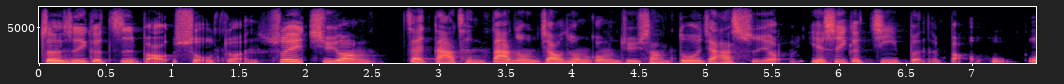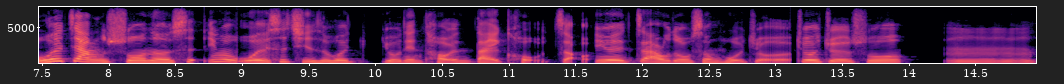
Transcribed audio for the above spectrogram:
这是一个自保手段，所以希望。在搭乘大众交通工具上多加使用，也是一个基本的保护。我会这样说呢，是因为我也是其实会有点讨厌戴口罩，因为在澳洲生活久了，就会觉得说，嗯，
